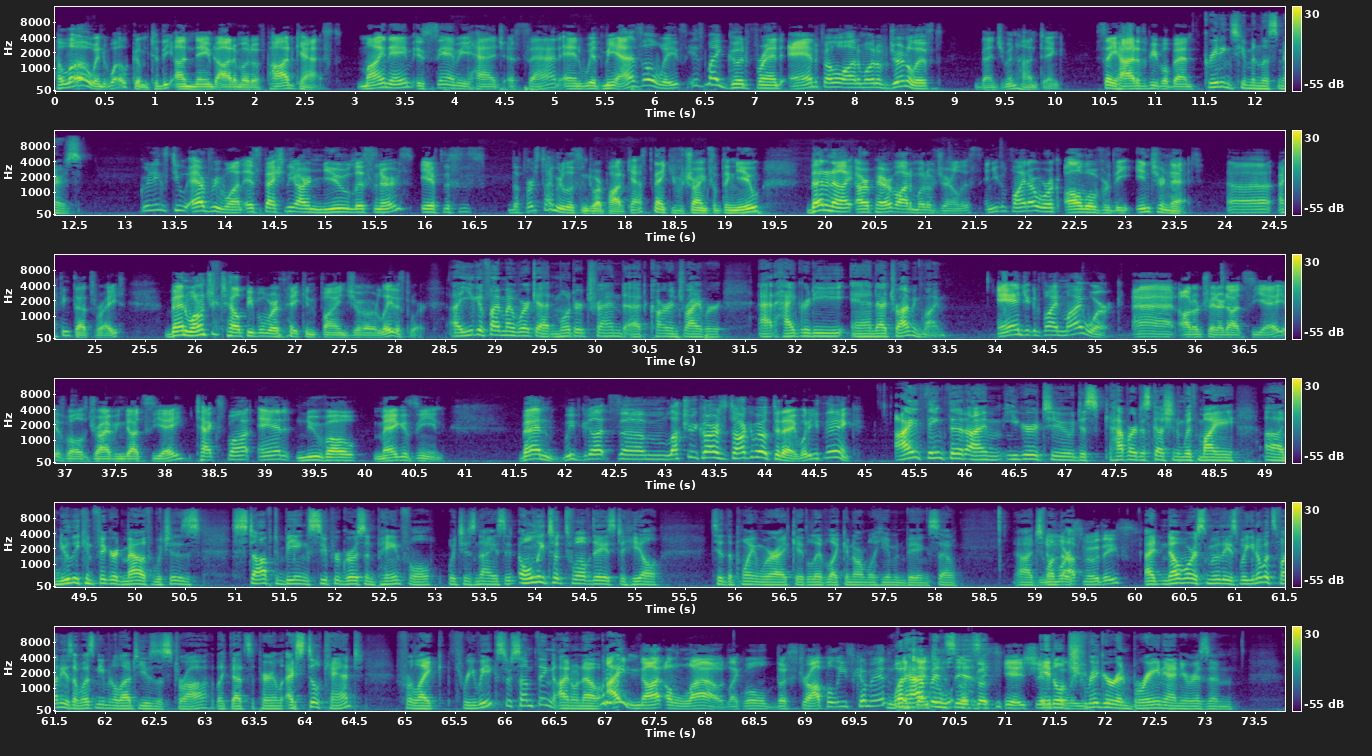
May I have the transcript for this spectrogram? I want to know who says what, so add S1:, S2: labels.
S1: Hello and welcome to the Unnamed Automotive Podcast. My name is Sami Haj-Assaad, and with me, as always, is my good friend and fellow automotive journalist, Benjamin Hunting. Say hi to the people, Ben.
S2: Greetings, human listeners.
S1: Greetings to everyone, especially our new listeners. If this is the first time you're listening to our podcast, thank you for trying something new. Ben and I are a pair of automotive journalists, and you can find our work all over the internet. Uh, I think that's right. Ben, why don't you tell people where they can find your latest work?
S2: Uh, you can find my work at Motor Trend, at Car and Driver, at Hagerty, and at Driving Line.
S1: And you can find my work at autotrader.ca as well as driving.ca, TechSpot, and Nuvo Magazine. Ben, we've got some luxury cars to talk about today. What do you think?
S2: I think that I'm eager to dis- have our discussion with my uh, newly configured mouth, which has stopped being super gross and painful, which is nice. It only took 12 days to heal to the point where I could live like a normal human being. So, uh, just
S1: No more
S2: up-
S1: smoothies?
S2: I no more smoothies. But you know what's funny is I wasn't even allowed to use a straw. Like that's apparently I still can't for like three weeks or something. I don't know.
S1: What do
S2: I,
S1: mean not allowed? Like, will the straw police come in?
S2: what
S1: The
S2: happens is it'll
S1: police?
S2: trigger a brain aneurysm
